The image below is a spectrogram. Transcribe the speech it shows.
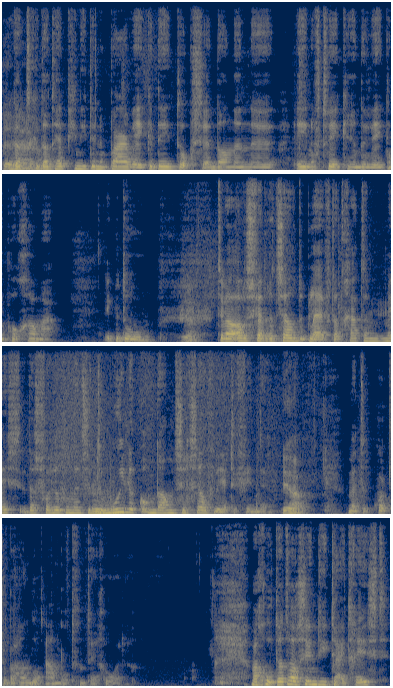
Ja, Dat, dat heb je niet in een paar weken detox en dan een eh, één of twee keer in de week een programma. Ik bedoel, Ja. terwijl alles verder hetzelfde blijft, dat, gaat een meest, dat is voor heel veel mensen te Mhm. moeilijk om dan zichzelf weer te vinden. ja. Met een korte behandelaanbod van tegenwoordig. Maar goed, dat was in die tijdgeest.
